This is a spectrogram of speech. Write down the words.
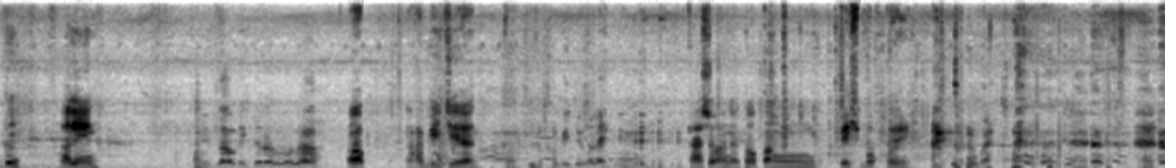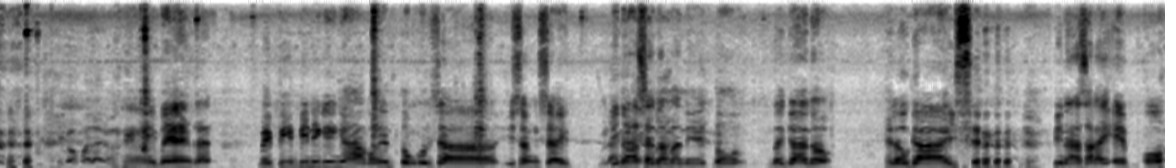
Okay, alin? Wait lang, picturean muna. Op, naka-video yan. Video wala Kaso ano to, pang Facebook ko eh. Ikaw pala yun. Uh, iba yan. May binigay nga ako yun tungkol sa isang site. Wala Pinasa na- naman ito. Nagano, hello guys. Pinasa kay FO.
